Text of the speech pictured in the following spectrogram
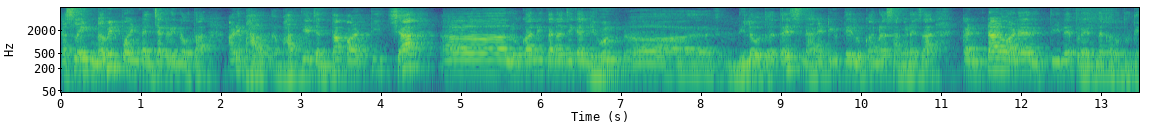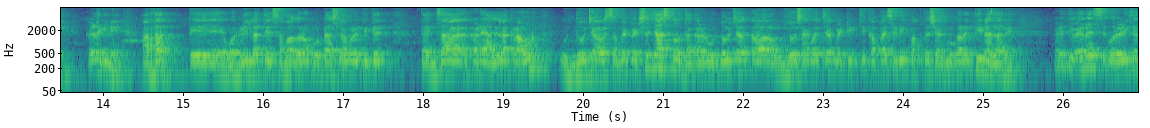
कसलाही नवीन पॉईंट त्यांच्याकडे नव्हता. आणि भार भारतीय जनता पार्टीच्या लोकांनी त्यांना जे काय लिहून दिलं होतं तेच नॅरेटिव्ह ते लोकांना सांगण्याचा कंटाळवाण्या रीतीने प्रयत्न करत होते. कळलं की नाही? अर्थात ते वरळीला ते सभागृह मोठं असल्यामुळे तिथे त्यांच्याकडे आलेला क्राऊड उद्धवच्या सभेपेक्षा जास्त होता. कारण उद्धवच्या का उद्धव साहेबांच्या मीटिंगची कपॅसिटी फक्त षडमुखाने तीन हजार आहे. आणि ती वेळेस वरळीच्या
